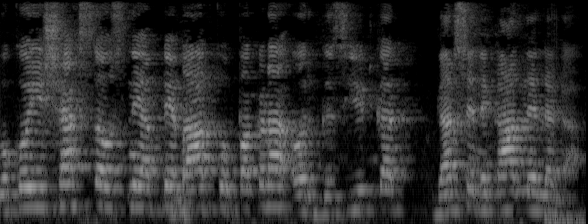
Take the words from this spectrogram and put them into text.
वो कोई शख्स था, उसने अपने बाप को पकड़ा और घसीट कर घर से निकालने लगा।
